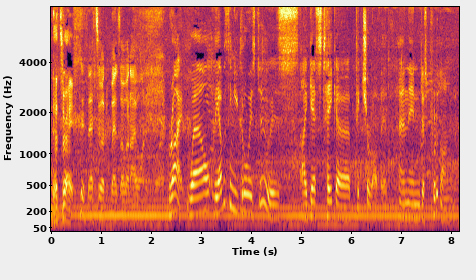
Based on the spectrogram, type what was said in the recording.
that's right. that's what that's what I wanted for. Right. Well, the other thing you could always do is, I guess, take a picture of it and then just put it on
